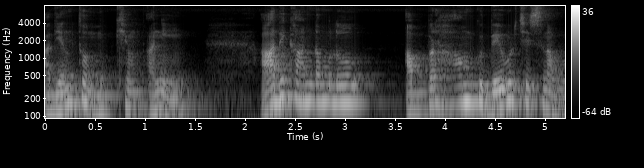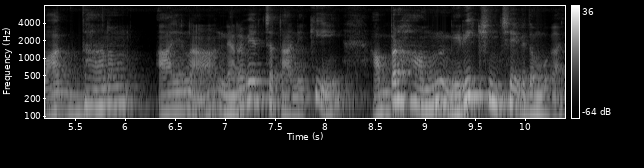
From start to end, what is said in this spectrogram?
అది ఎంతో ముఖ్యం అని ఆది కాండములో అబ్రహాముకు దేవుడు చేసిన వాగ్దానం ఆయన నెరవేర్చటానికి అబ్రహామును నిరీక్షించే విధముగా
